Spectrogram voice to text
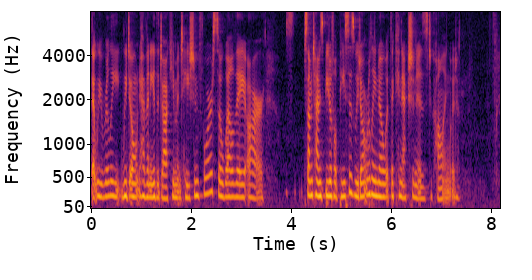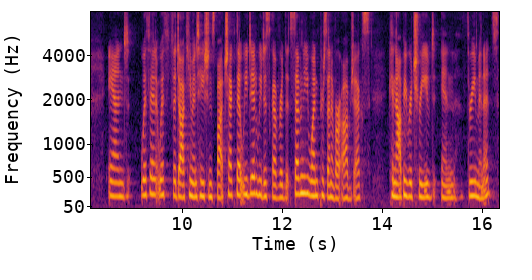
that we really we don't have any of the documentation for. So while they are sometimes beautiful pieces, we don't really know what the connection is to Collingwood. And within, with the documentation spot check that we did, we discovered that 71% of our objects cannot be retrieved in three minutes.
